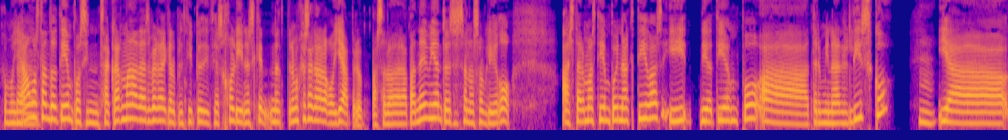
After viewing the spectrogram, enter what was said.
como llevamos tanto tiempo sin sacar nada, es verdad que al principio dices, jolín, es que ne- tenemos que sacar algo ya, pero pasó lo de la pandemia, entonces eso nos obligó a estar más tiempo inactivas y dio tiempo a terminar el disco Mm. Y a-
